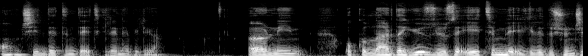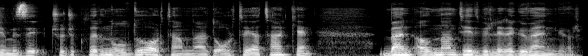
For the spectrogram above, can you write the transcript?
10 şiddetinde etkilenebiliyor. Örneğin okullarda yüz yüze eğitimle ilgili düşüncemizi çocukların olduğu ortamlarda ortaya atarken ben alınan tedbirlere güvenmiyorum.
